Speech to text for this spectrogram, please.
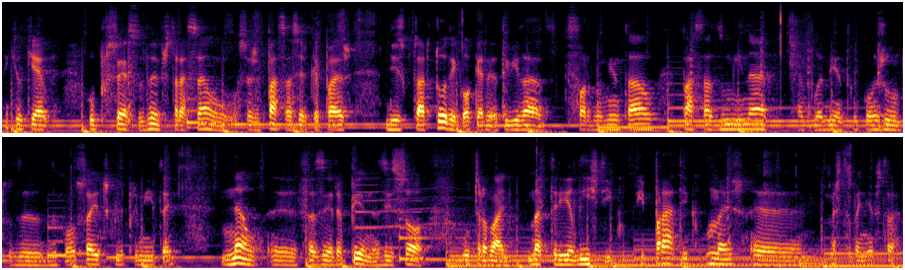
naquilo que é o processo de abstração, ou seja, passa a ser capaz de executar toda e qualquer atividade de forma mental, passa a dominar amplamente um conjunto de, de conceitos que lhe permitem não eh, fazer apenas e só o trabalho materialístico e prático, mas, eh, mas também abstrato.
